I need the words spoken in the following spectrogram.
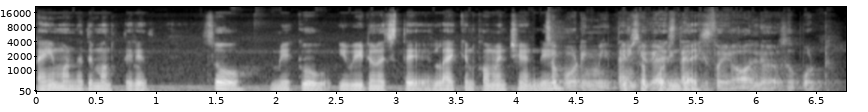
టైం అనేది మనకు తెలీదు. సో, మీకు ఈ వీడియో నచ్చితే లైక్ అండ్ కామెంట్ చేయండి. Supporting Thank guys. you for all your support.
